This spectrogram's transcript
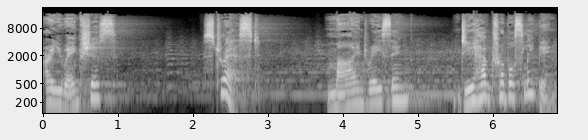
Are you anxious? Stressed? Mind racing? Do you have trouble sleeping?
